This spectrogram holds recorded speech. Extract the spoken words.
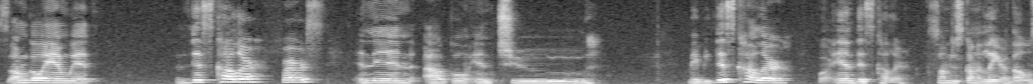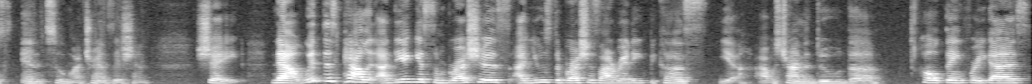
so I'm going with this color first and then I'll go into maybe this color or in this color so I'm just going to layer those into my transition shade. Now with this palette, I did get some brushes. I used the brushes already because, yeah, I was trying to do the whole thing for you guys.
